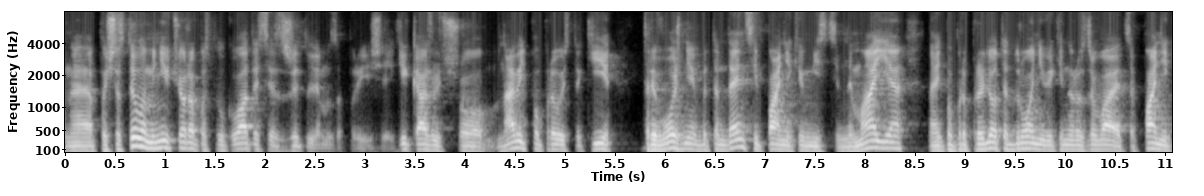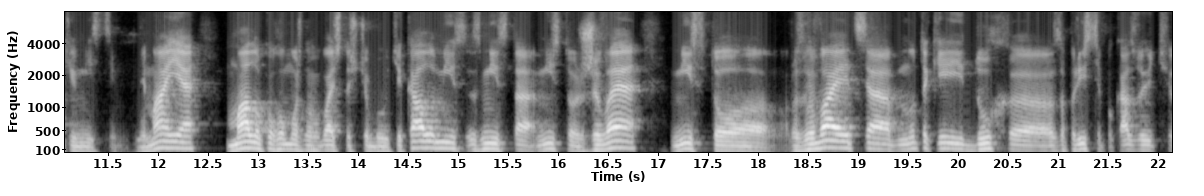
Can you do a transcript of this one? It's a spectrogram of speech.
Е, Пощастило мені вчора поспілкуватися з жителями Запоріжжя, які кажуть, що навіть попри ось такі тривожні якби тенденції, паніки в місті немає. Навіть попри прильоти дронів, які не розриваються, паніки в місті немає. Мало кого можна побачити, щоб утікало міс з міста. Місто живе, місто розвивається. Ну такий дух е, запоріжці показують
